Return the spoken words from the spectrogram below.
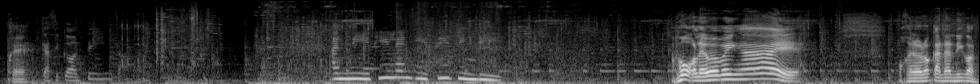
โอเค กสิกรติ้งสามพัน อันนี้ที่เล่นอีซี่จริงดี บอกเลยว่าไม่ง่าย โอเคเราต้องการด้านนี้ก่อน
